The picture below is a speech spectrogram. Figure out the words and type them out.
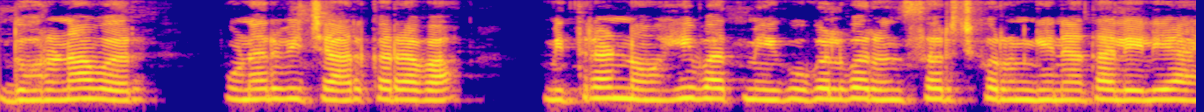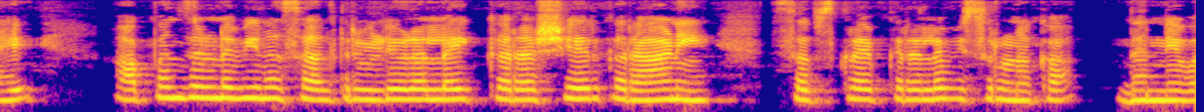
धोरणावर पुनर्विचार करावा. मित्रांनो, ही बातमी गुगलवरून सर्च करून घेण्यात आलेली आहे. आपण जर नवीन असाल तर व्हिडिओला लाईक करा, शेअर करा आणि सबस्क्राईब करायला विसरू नका. धन्यवाद.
